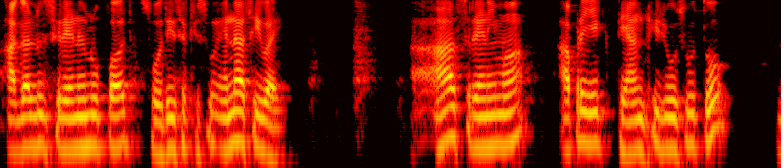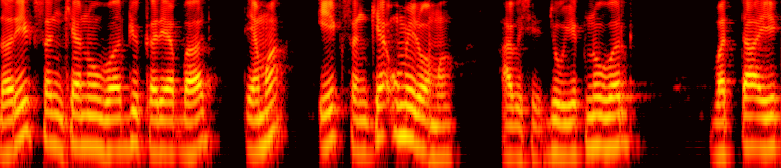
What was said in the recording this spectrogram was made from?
આગળનું શ્રેણીનું પદ શોધી શકીશું. એના સિવાય આ શ્રેણીમાં આપણે એક ધ્યાનથી જોશું તો દરેક સંખ્યાનો વર્ગ કર્યા બાદ તેમાં એક સંખ્યા ઉમેરવામાં આવે છે. જો એકનો વર્ગ વત્તા એક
